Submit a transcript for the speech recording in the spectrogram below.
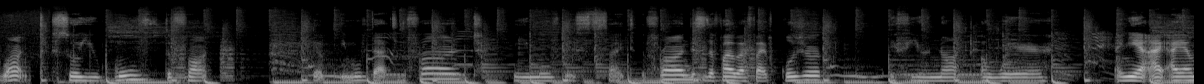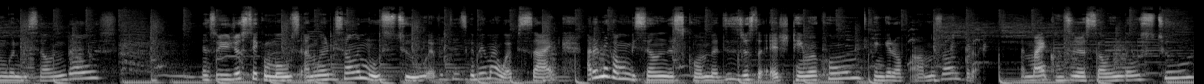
want. So you move the front. Yep you move that to the front. You move this side to the front. This is a 5x5 closure if you're not aware and yeah I, I am going to be selling those. And so you just take a mousse. I'm going to be selling mousse too. Everything's going to be on my website. I don't know if i'm going to be selling this comb but this is just an edge tamer comb. You can get off amazon but i might consider selling those too.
